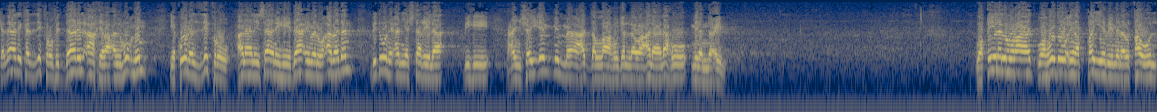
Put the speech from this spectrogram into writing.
كذلك الذكر في الدار الآخرة. المؤمن يكون الذكر على لسانه دائما وأبدا بدون أن يشتغل به عن شيء مما أعد الله جل وعلا له من النعيم. وقيل المراد وهدوا إلى الطيب من القول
